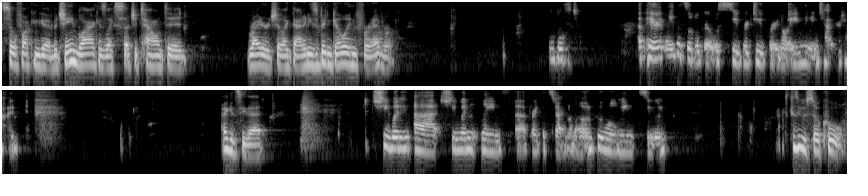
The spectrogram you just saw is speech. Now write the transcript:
So fucking good. But Shane Black is like such a talented writer and shit like that, and he's been going forever. Just- Apparently, this little girl was super duper annoying the entire time. I can see that. She wouldn't. Uh, she wouldn't leave uh, Frankenstein alone, who we'll meet soon. It's because he was so cool.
